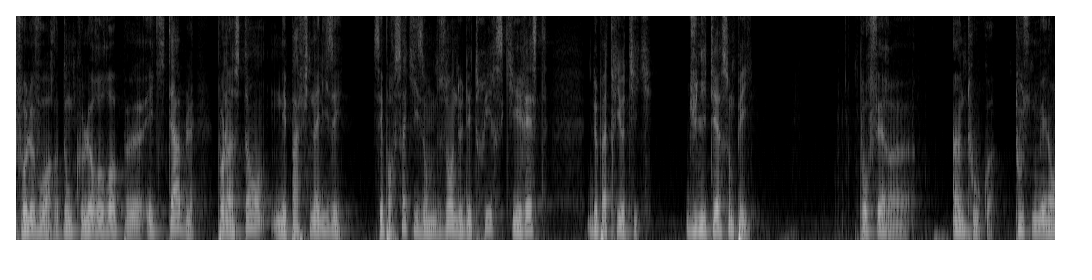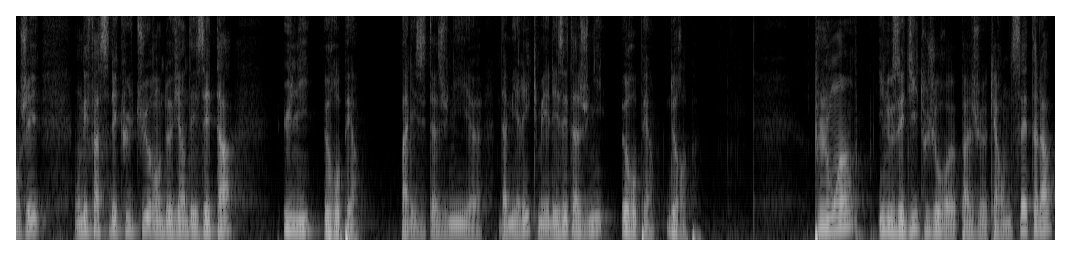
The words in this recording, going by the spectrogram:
faut le voir. Donc leur Europe euh, équitable, pour l'instant, n'est pas finalisée. C'est pour ça qu'ils ont besoin de détruire ce qui reste de patriotique, d'unité à son pays. Pour faire euh, un tout, quoi. Tous mélanger on efface les cultures, on devient des États unis européens. Pas les États-Unis euh, d'Amérique, mais les États-Unis européens, d'Europe. Plus loin, il nous est dit, toujours euh, page 47 là,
